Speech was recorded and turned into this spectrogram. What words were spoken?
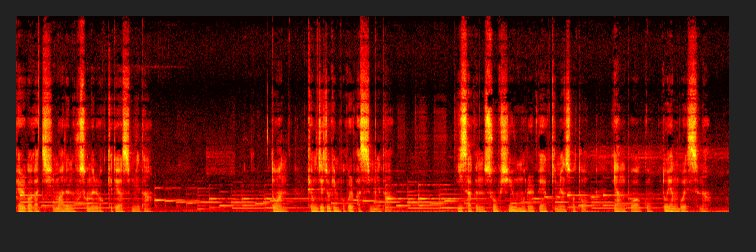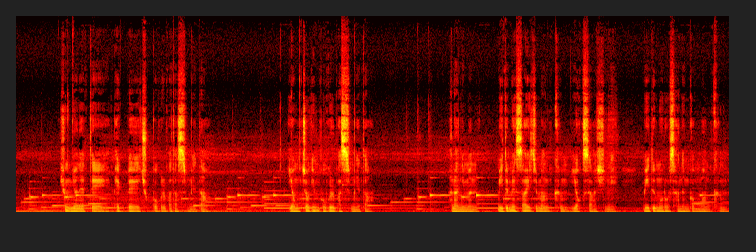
별과 같이 많은 후손을 얻게 되었습니다. 또한 경제적인 복을 받습니다. 이삭은 수없이 우물을 빼앗기면서도 양보하고 또 양보했으나 흉년의 때에 백배의 축복을 받았습니다. 영적인 복을 받습니다. 하나님은 믿음의 사이즈만큼 역사하시니 믿음으로 사는 것만큼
